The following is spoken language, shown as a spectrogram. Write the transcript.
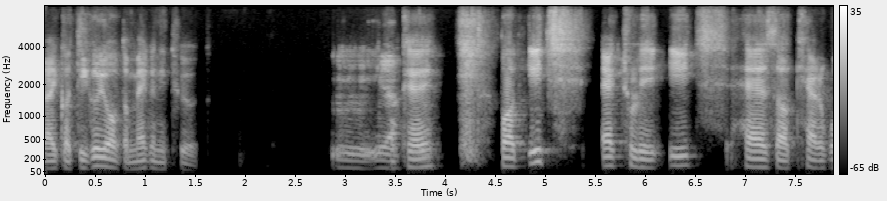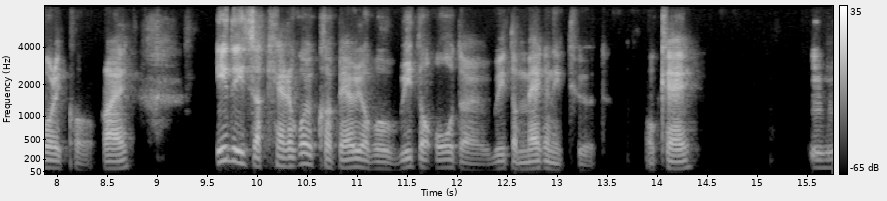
like a degree of the magnitude. Mm, yeah. Okay. But each actually each has a categorical, right? It is a categorical variable with the order, with the magnitude. Okay. Mm-hmm.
